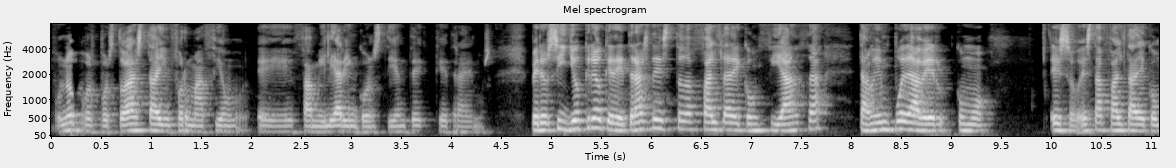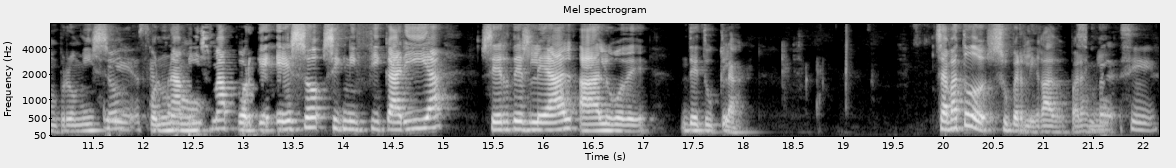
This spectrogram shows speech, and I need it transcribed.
bueno, pues, pues, toda esta información eh, familiar inconsciente que traemos. Pero sí, yo creo que detrás de esta falta de confianza también puede haber como eso, esta falta de compromiso con una misma, porque eso significaría ser desleal a algo de, tu clan. O sea, va todo súper ligado para mí. Sí,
